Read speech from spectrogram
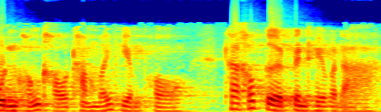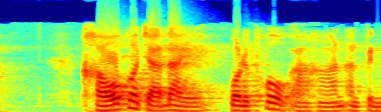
บุญของเขาทำไว้เพียงพอ ถ้าเขาเกิดเป็นเทวดา เขาก็จะได้บริโภคอาหารอันเป็น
